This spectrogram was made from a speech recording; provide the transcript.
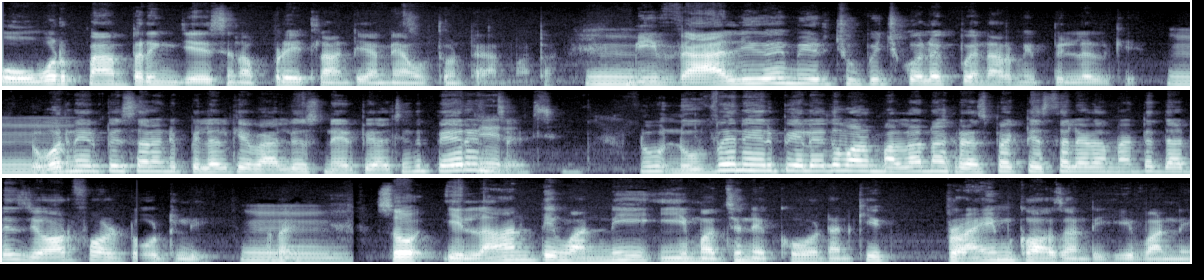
over pampering చేసినప్పుడు ఇట్లాంటివన్నీ అవుతుంటాయి అనమాట మీ వాల్యూయే మీరు చూపించుకోలేకపోయినారు మీ పిల్లలకి. ఎవరు నేర్పిస్తారంటే పిల్లలకి వాల్యూస్ నేర్పించాల్సింది పేరెంట్స్. నువ్వు నువ్వే నేర్పించలేదు వాడు మళ్ళీ నాకు రెస్పెక్ట్ ఇస్తలేడు అని అంటే that is your fault totally so ఇలాంటివన్నీ ఈ మధ్యన ఎక్కువ అవడానికి ప్రైమ్ కాజ్ అండి ఇవన్నీ.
